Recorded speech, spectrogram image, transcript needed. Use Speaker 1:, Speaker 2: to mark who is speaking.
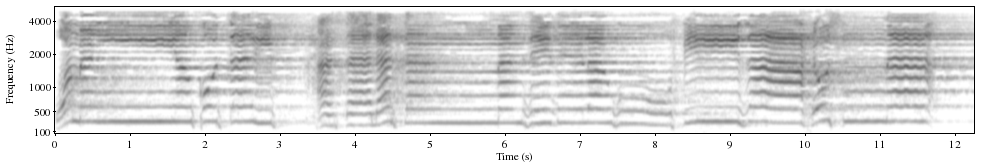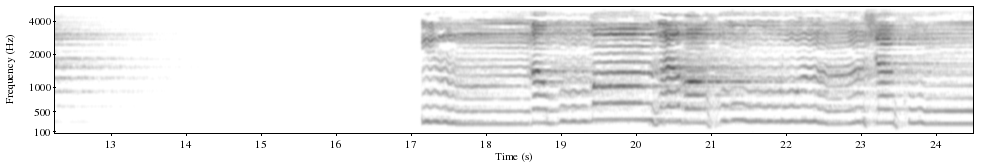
Speaker 1: ومن يقترف حسنة نزد له فيها حسنا إن الله غفور شكور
